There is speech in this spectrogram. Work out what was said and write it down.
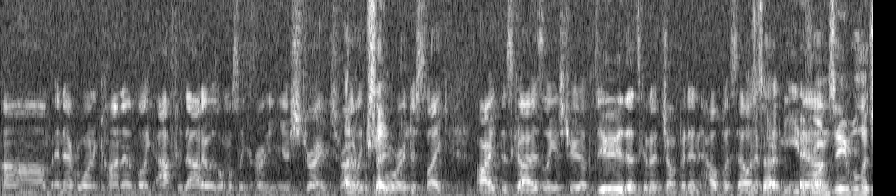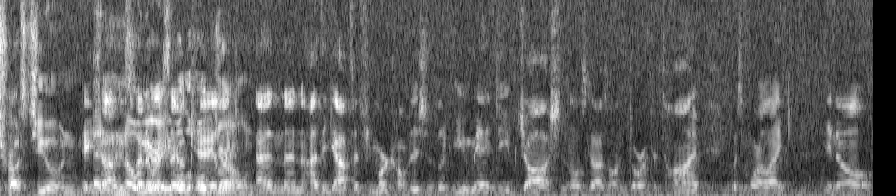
Mhm. Um, and everyone kind of like after that, it was almost like earning your stripes, right? Like 100%. people were just like, all right, this guy's like a straight up dude that's gonna jump in and help us out if that we need it. everyone's him. able to trust you and, Exactly. and know so you're able like, to hold your like, own. And then I think after a few more conversations, like you, Mandeep, Josh, and those guys on door at the time, it was more like, you know,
